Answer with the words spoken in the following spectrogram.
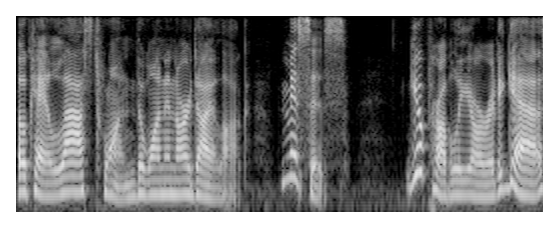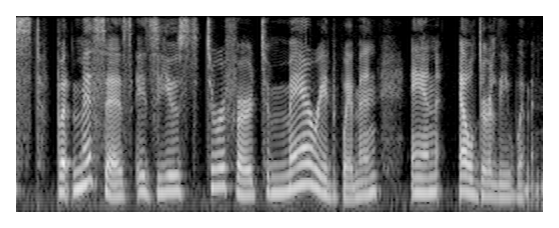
Okay, last one, the one in our dialogue Mrs. You probably already guessed, but Mrs. is used to refer to married women and elderly women.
